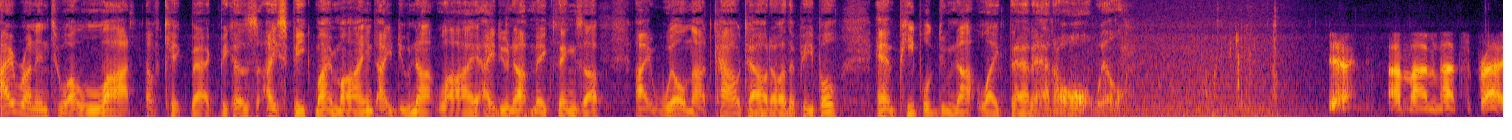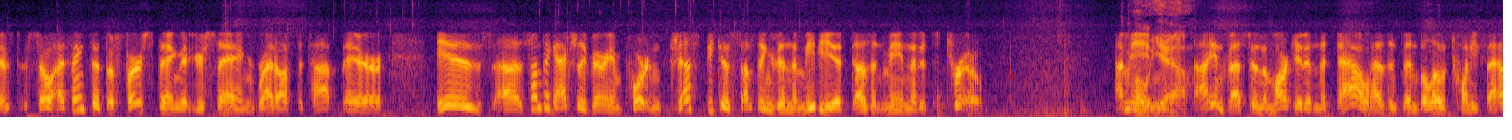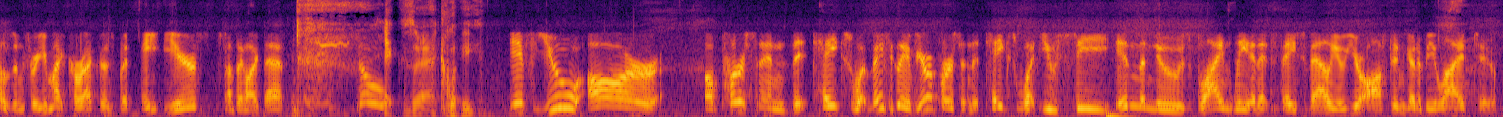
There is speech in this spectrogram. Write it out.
I run into a lot of kickback because I speak my mind. I do not lie. I do not make things up. I will not kowtow to other people, and people do not like that at all. Will. Yeah, I'm, I'm not surprised. So I think that the first thing that you're saying right off the top there is uh, something actually very important. Just because something's in the media doesn't mean that it's true. I mean, oh, yeah. I invest in the market, and the Dow hasn't been below twenty thousand for you might correct this, but eight years, something like that. so exactly, if you are a person that takes what basically, if you're a person that takes what you see in the news blindly and at face value, you're often going to be lied to.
